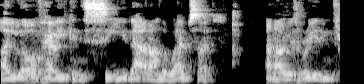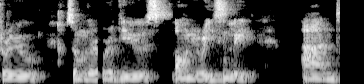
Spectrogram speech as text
I love how you can see that on the website. And I was reading through some of the reviews only recently, and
